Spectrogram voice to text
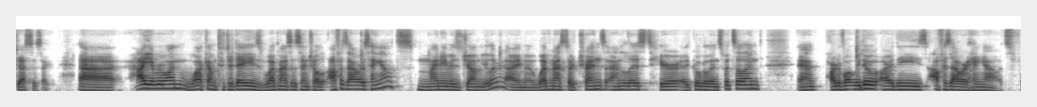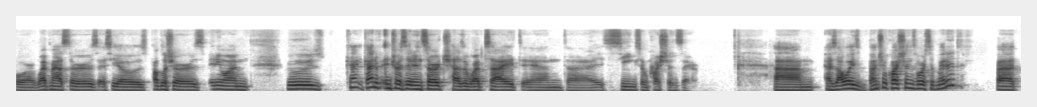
Just a second. Uh, hi, everyone. Welcome to today's Webmaster Central Office Hours Hangouts. My name is John Mueller. I'm a Webmaster Trends Analyst here at Google in Switzerland. And part of what we do are these Office Hour Hangouts for webmasters, SEOs, publishers, anyone who's kind of interested in search, has a website, and uh, is seeing some questions there. Um, as always, a bunch of questions were submitted. But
